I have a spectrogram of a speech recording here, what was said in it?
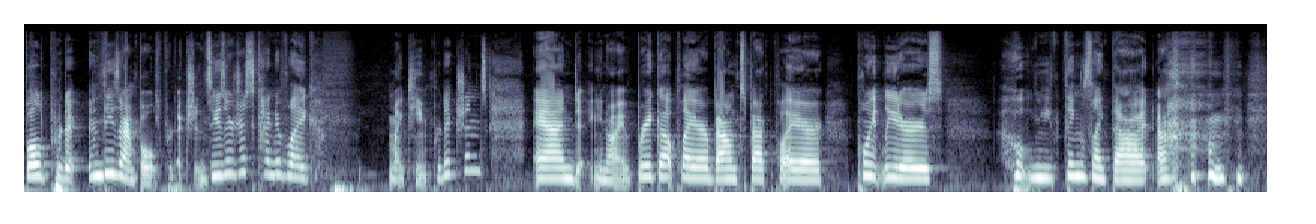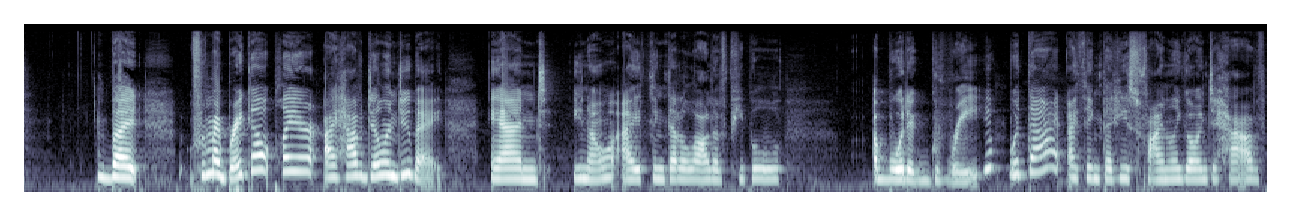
bold predict and these aren't bold predictions. These are just kind of like my team predictions. And you know, I have breakout player, bounce back player, point leaders, who, things like that. Um, but for my breakout player, I have Dylan Dubé. And you know, I think that a lot of people would agree with that. I think that he's finally going to have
